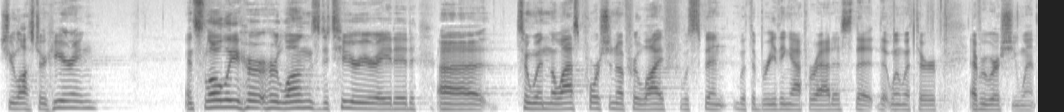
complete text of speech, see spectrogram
she lost her hearing, and slowly her, her lungs deteriorated uh, to when the last portion of her life was spent with the breathing apparatus that, that went with her everywhere she went.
